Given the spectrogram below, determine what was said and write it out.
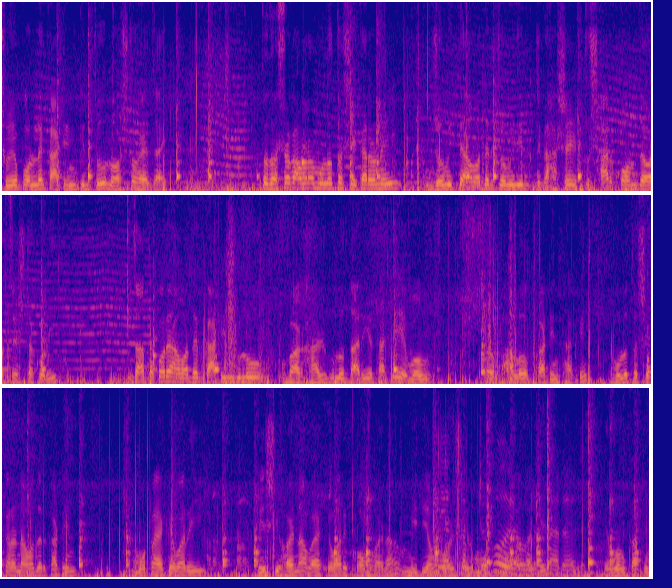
শুয়ে পড়লে কাটিং কিন্তু নষ্ট হয়ে যায়। তো দর্শক আমরা মূলত সে কারণেই জমিতে আমাদের জমির ঘাসে একটু সার কম দেওয়ার চেষ্টা করি যাতে করে আমাদের কাটিংগুলো বা ঘাসগুলো দাঁড়িয়ে থাকে এবং ভালো কাটিং থাকে। মূলত সে কারণে আমাদের কাটিং মোটা একেবারেই বেশি হয় না বা একেবারে কম হয় না। মিডিয়াম বয়সের মোটা থাকে এবং কাটিং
